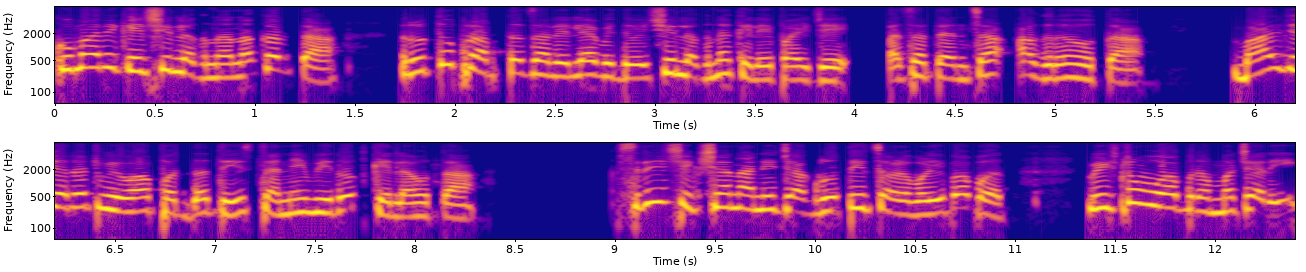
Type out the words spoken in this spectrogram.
कुमारिकेशी लग्न न करता ऋतू प्राप्त झालेल्या विधवेशी लग्न केले पाहिजे असा त्यांचा आग्रह होता. बाल जरट विवाह पद्धतीस त्यांनी विरोध केला होता. स्त्री शिक्षण आणि जागृती चळवळीबाबत विष्णुबुवा ब्रह्मचारी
